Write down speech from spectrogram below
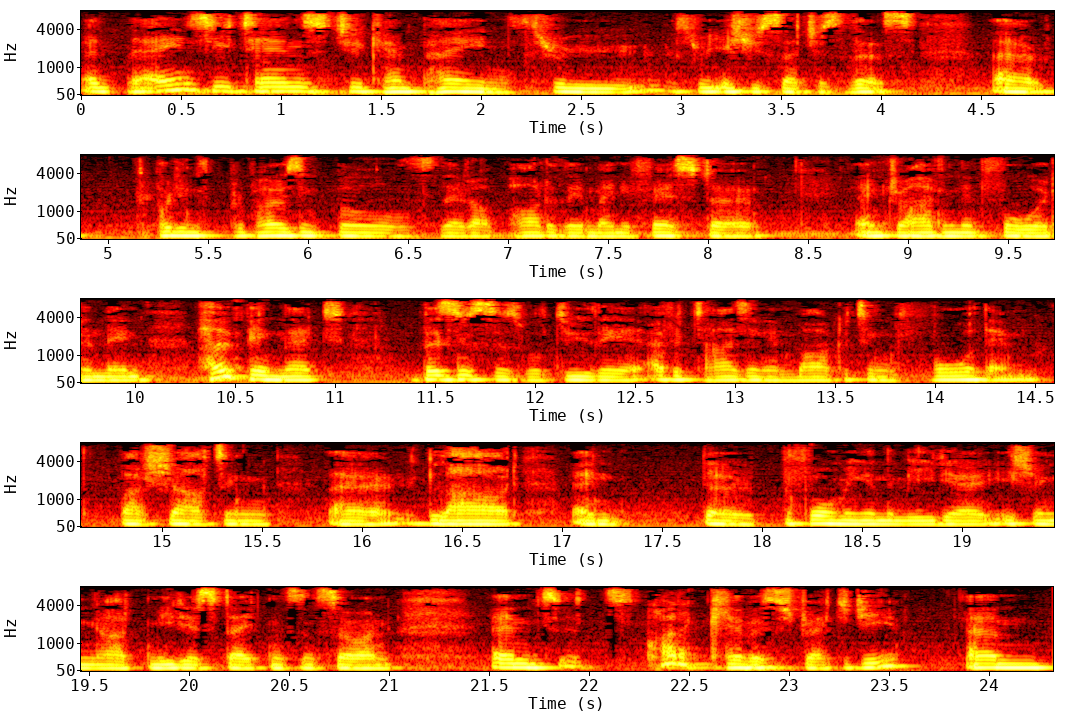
and the ANC tends to campaign through through issues such as this, uh, putting proposing bills that are part of their manifesto and driving them forward, and then hoping that businesses will do their advertising and marketing for them by shouting uh, loud and uh, performing in the media, issuing out media statements and so on. And it's quite a clever strategy. Um,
